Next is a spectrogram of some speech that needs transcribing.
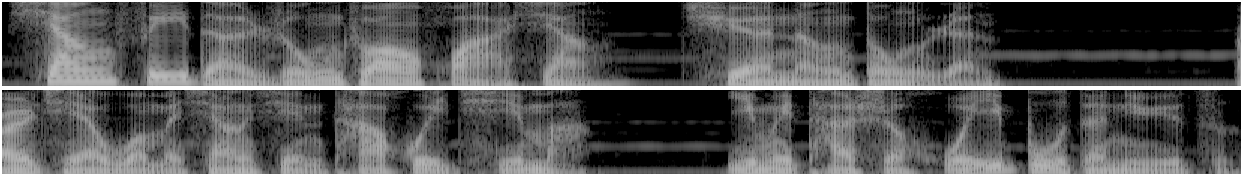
香妃的戎装画像却能动人，而且我们相信她会骑马，因为她是回部的女子。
